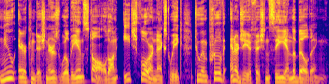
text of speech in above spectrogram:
New air conditioners will be installed on each floor next week to improve energy efficiency in the building.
